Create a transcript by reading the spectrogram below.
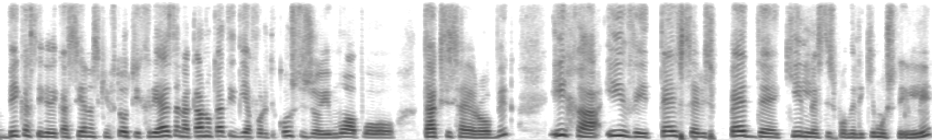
μπήκα στη διαδικασία να σκεφτώ ότι χρειάζεται να κάνω κάτι διαφορετικό στη ζωή μου από τάξεις αερόμπικ, είχα ήδη 4-5 κύλες στη σπονδυλική μου στήλη,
